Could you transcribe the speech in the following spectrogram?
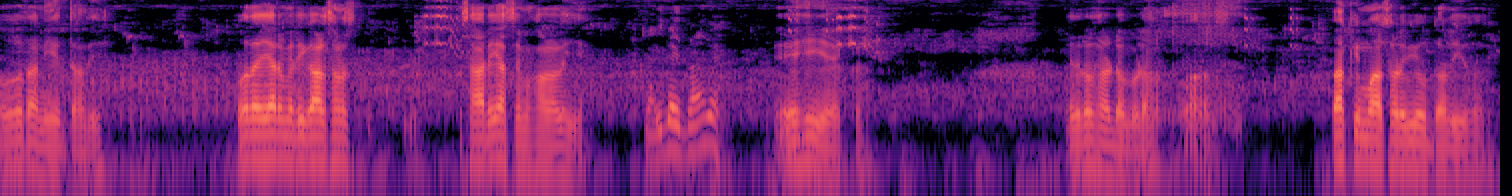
ਉਹ ਤਾਂ ਨਹੀਂ ਇਦਾਂ ਦੇ। ਉਹ ਤਾਂ ਯਾਰ ਮੇਰੀ ਗੱਲ ਸੁਣ ਸਾਰੇ ਹਾਸੇ ਮਖੌਲ ਵਾਲੇ ਹੀ ਆ। ਚਾਹੀਦਾ ਇਦਾਂ ਕਿ? ਇਹੀ ਹੈ ਇੱਕ। ਇਧਰੋਂ ਸਾਡਾ ਬੜਾ ਬਸ ਬਾਕੀ ਮਾਸੜ ਵੀ ਉਦਾਂ ਦੀ ਸਾਰੇ।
